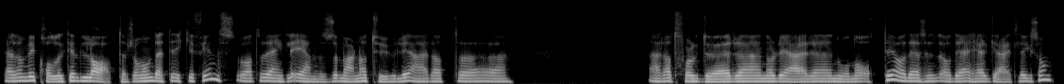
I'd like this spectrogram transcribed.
Det er som vi kollektivt later som om dette ikke fins, og at det egentlig eneste som er naturlig, er at, eh, er at folk dør eh, når de er eh, noen og 80, og det, og det er helt greit, liksom.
